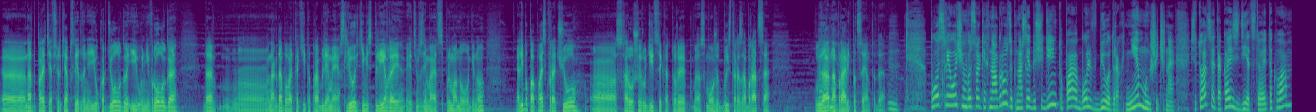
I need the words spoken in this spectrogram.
Э, надо пройти все-таки обследование и у кардиолога, и у невролога. Да, э, иногда бывают какие-то проблемы с легкими, с плеврой, этим занимаются пульмонологи. Но либо попасть к врачу э, с хорошей эрудицией, который э, сможет быстро разобраться Куда направить пациента, да. После очень высоких нагрузок на следующий день тупая боль в бедрах, не мышечная. Ситуация такая с детства. Это к вам?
